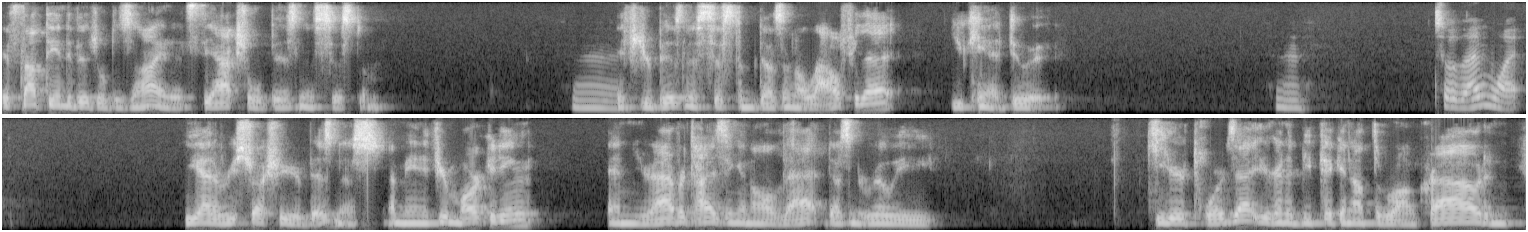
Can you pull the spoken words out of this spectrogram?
it's not the individual design, it's the actual business system. Mm. If your business system doesn't allow for that, you can't do it. Mm. So then what? You got to restructure your business. I mean, if your marketing and your advertising and all of that doesn't really gear towards that, you're going to be picking out the wrong crowd and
